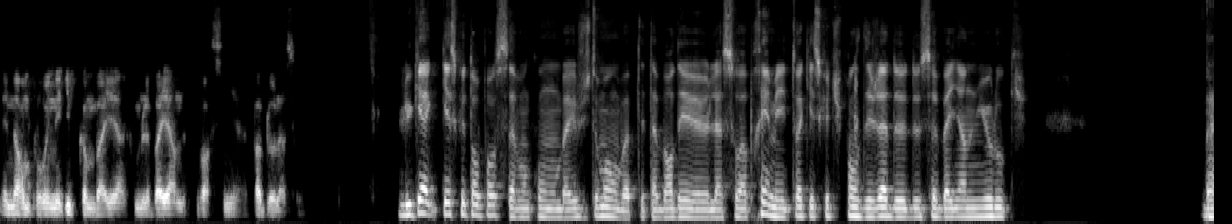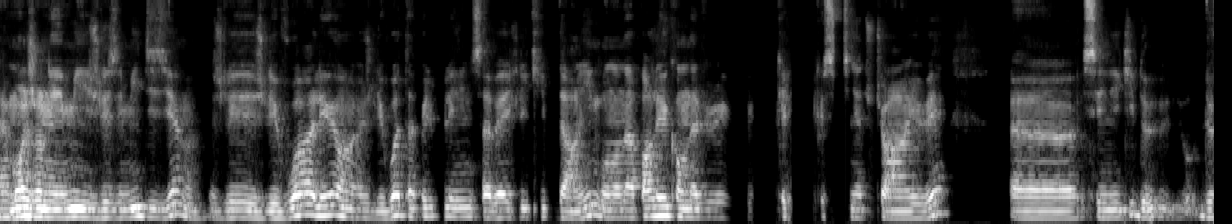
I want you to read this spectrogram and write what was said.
énorme pour une équipe comme Bayern, comme le Bayern, de pouvoir signer Pablo Lasso. Lucas, qu'est-ce que tu en penses avant qu'on. Bah, justement, on va peut-être aborder euh, l'assaut après, mais toi, qu'est-ce que tu penses déjà de, ce Bayern New Look? Ben, moi, j'en ai mis, je les ai mis dixième. Je les, je les vois aller, hein, je les vois taper le play-in. Ça va être l'équipe Darling. On en a parlé quand on a vu quelques signatures arriver. Euh, c'est une équipe de, de.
